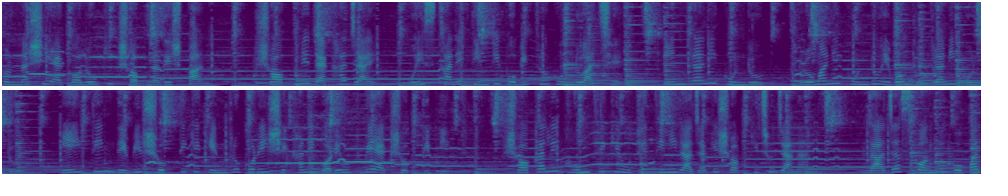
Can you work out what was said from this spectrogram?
সন্ন্যাসী এক অলৌকিক স্বপ্নাদেশ পান। স্বপ্নে দেখা যায়, ওই স্থানে তিনটি পবিত্র কুণ্ডু আছে। ইন্দ্রাণী কুণ্ডু, ব্রহ্মাণী কুণ্ডু এবং রুদ্রাণী কুণ্ডু। এই তিন দেবীর শক্তিকে কেন্দ্র করেই সেখানে গড়ে উঠবে এক শক্তিপীঠ। সকালে ঘুম থেকে উঠে তিনি রাজাকে সবকিছু জানান। রাজা স্কন্দ গোপাল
